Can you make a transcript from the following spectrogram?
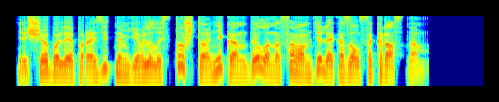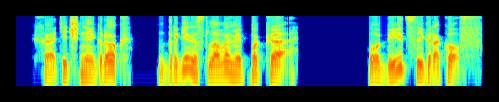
Еще более поразительным являлось то, что ник Андела на самом деле оказался красным. Хаотичный игрок, другими словами, ПК. Убийца игроков.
